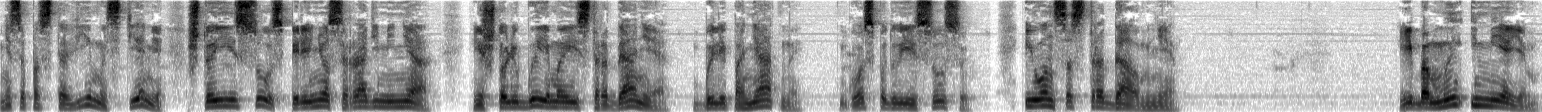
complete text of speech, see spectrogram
несопоставимы с теми, что Иисус перенес ради меня, и что любые мои страдания были понятны Господу Иисусу, и Он сострадал мне. Ибо мы имеем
